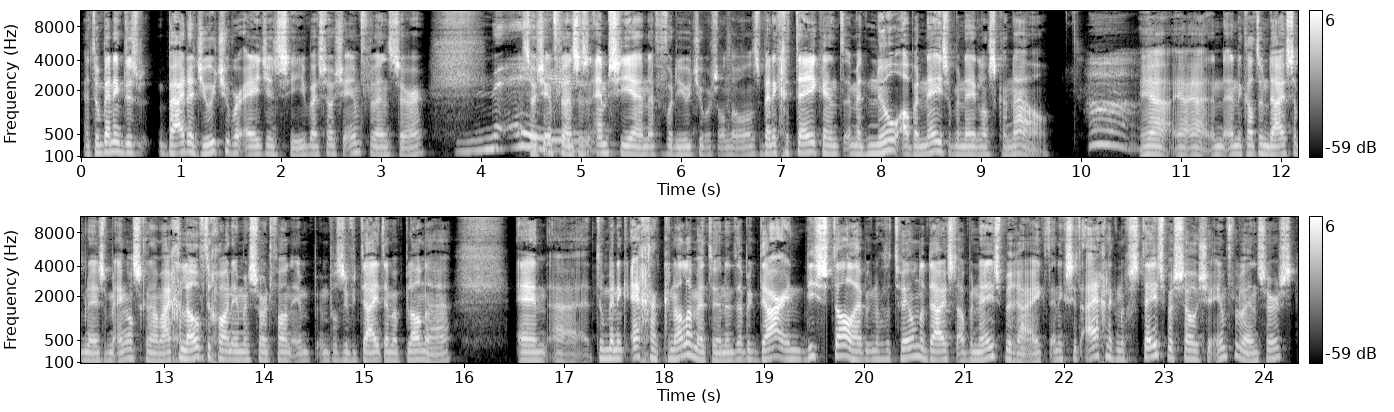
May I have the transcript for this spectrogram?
En toen ben ik dus bij dat YouTuber agency, bij Social Influencer, Nee. Social Influencers, MCN, even voor de YouTubers onder ons, ben ik getekend met nul abonnees op mijn Nederlands kanaal. Oh, Ja, ja, ja. En, en ik had toen duizend abonnees op mijn Engels kanaal. Maar hij geloofde gewoon in mijn soort van imp- impulsiviteit en mijn plannen. En eh, toen ben ik echt gaan knallen met hun. En toen heb ik daar in die stal heb ik nog de 200.000 abonnees bereikt. En ik zit eigenlijk nog steeds bij social influencers.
